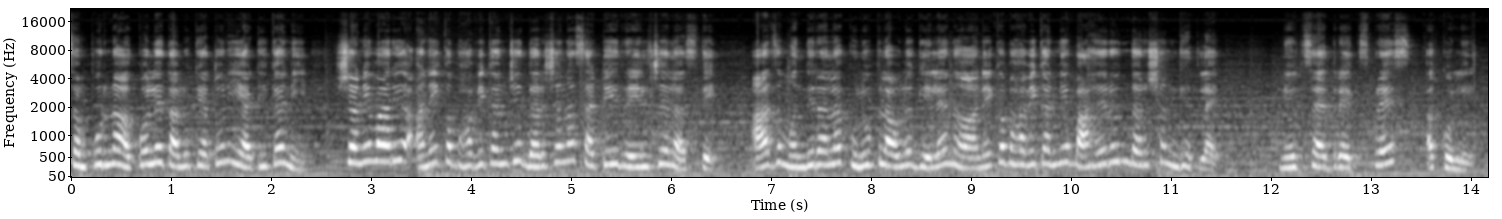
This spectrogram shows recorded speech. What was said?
संपूर्ण अकोले तालुक्यातून या ठिकाणी शनिवारी अनेक भाविकांची दर्शनासाठी रेलचेल असते. आज मंदिराला कुलूप लावलं गेल्यानं अनेक भाविकांनी बाहेरून दर्शन घेतलंय. News Sahyadri express Akole.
